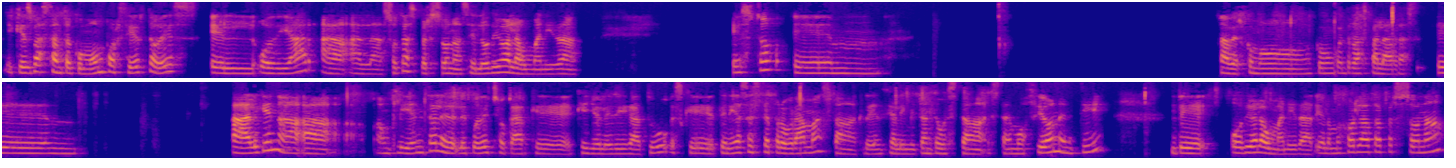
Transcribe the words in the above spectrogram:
y que es bastante común, por cierto, es el odiar a, las otras personas, el odio a la humanidad. Esto a ver cómo, encuentro las palabras. Eh, a alguien, a, un cliente, le, puede chocar que, yo le diga, tú, es que tenías este programa, esta creencia limitante o esta, esta emoción en ti de odio a la humanidad. Y a lo mejor la otra persona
